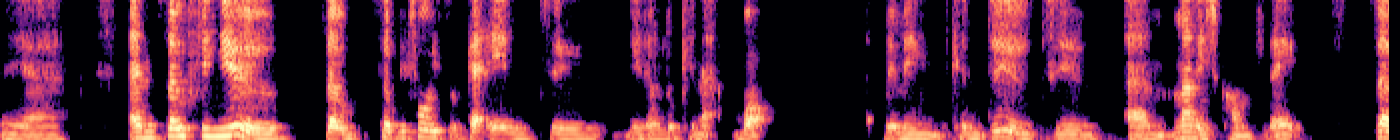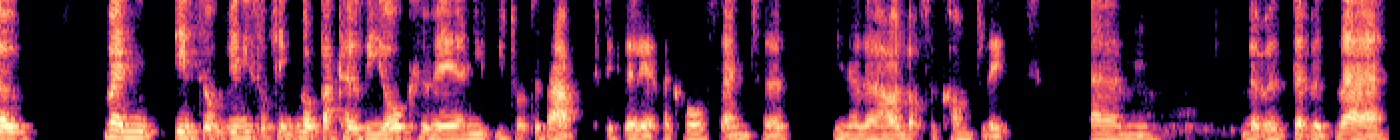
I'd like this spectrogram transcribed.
Yeah. And so for you, so so before we sort of get into, you know, looking at what women can do to um, manage conflict. So when in sort of, when you sort of think look back over your career and you, you talked about particularly at the call center, you know, there are lots of conflict um, that was that was there.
